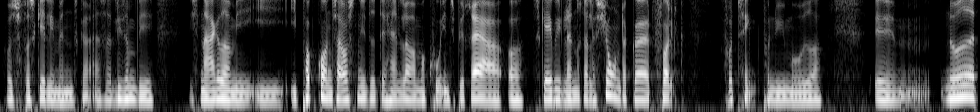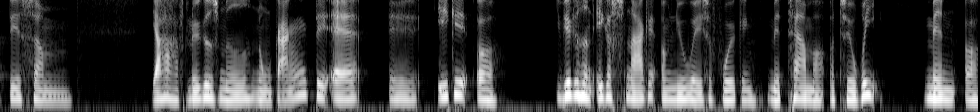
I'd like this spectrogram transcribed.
hos forskellige mennesker. Altså ligesom vi, vi snakkede om i, i, i popcorns afsnittet, det handler om at kunne inspirere og skabe en eller anden relation, der gør, at folk får tænkt på nye måder. Øhm, noget af det, som jeg har haft lykkedes med nogle gange, det er øh, ikke at i virkeligheden ikke at snakke om New Ways of Working med termer og teori, men at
